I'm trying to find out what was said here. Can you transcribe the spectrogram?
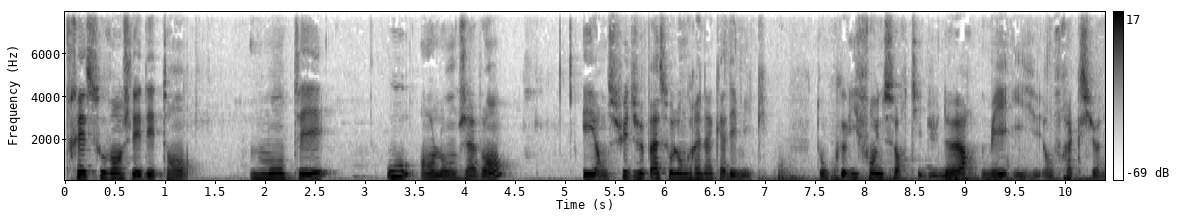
très souvent, je les détends montés ou en longe avant et ensuite, je passe au long grain académique. Donc, euh, ils font une sortie d'une heure, mais on fractionne.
